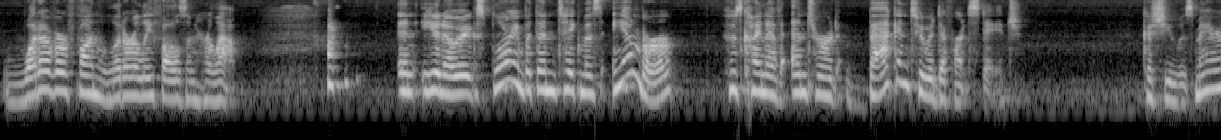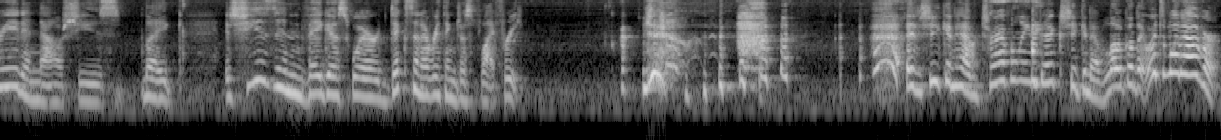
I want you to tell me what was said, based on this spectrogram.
whatever fun literally falls in her lap. and, you know, exploring, but then take Miss Amber, who's kind of entered back into a different stage. Because she was married and now she's like, she's in Vegas where dicks and everything just fly free. and she can have traveling dick, she can have local dick, it's whatever.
